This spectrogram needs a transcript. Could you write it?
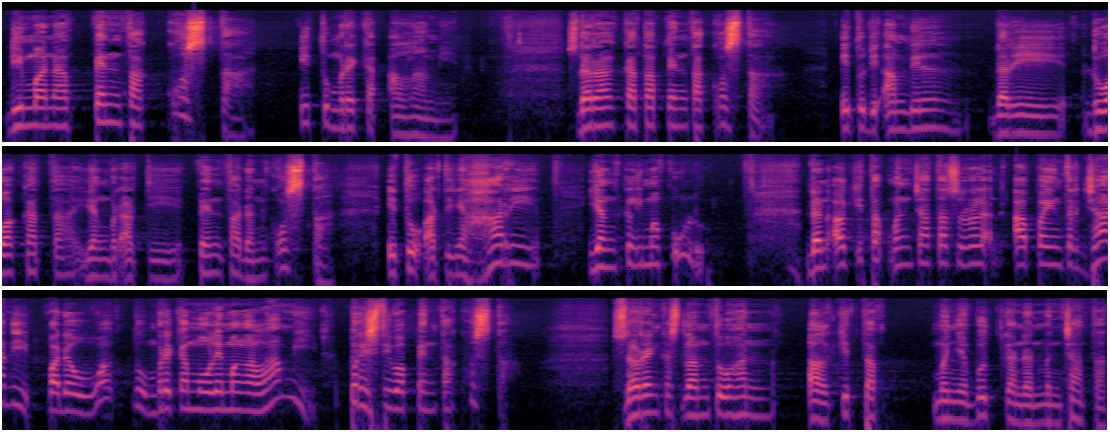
di mana Pentakosta itu mereka alami. Saudara kata Pentakosta itu diambil dari dua kata yang berarti penta dan kosta. Itu artinya hari yang ke-50. Dan Alkitab mencatat saudara apa yang terjadi pada waktu mereka mulai mengalami peristiwa Pentakosta. Saudara yang dalam Tuhan, Alkitab menyebutkan dan mencatat,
